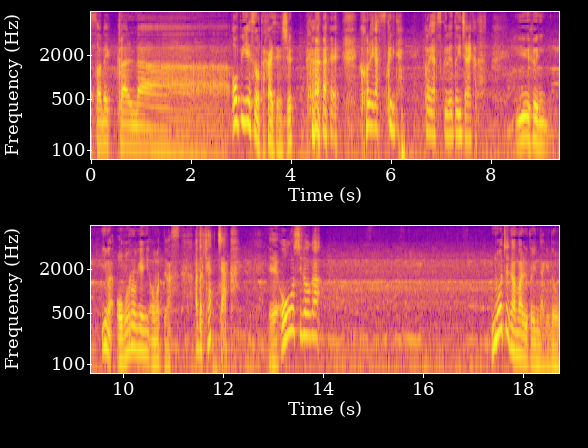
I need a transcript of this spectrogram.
それから、OPS の高い選手。これが作りたい。これが作れるといいんじゃないかというふうに、今、おぼろげに思ってます。あと、キャッチャーか。えー大城が、もうちょい頑張れるといいんだけど、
